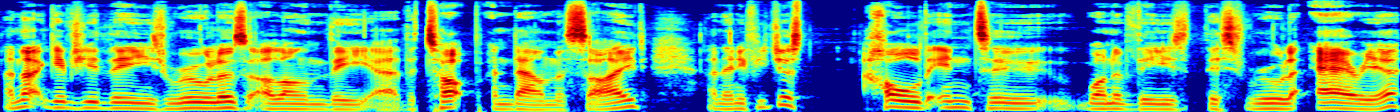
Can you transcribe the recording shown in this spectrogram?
and that gives you these rulers along the uh, the top and down the side. And then if you just hold into one of these this ruler area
